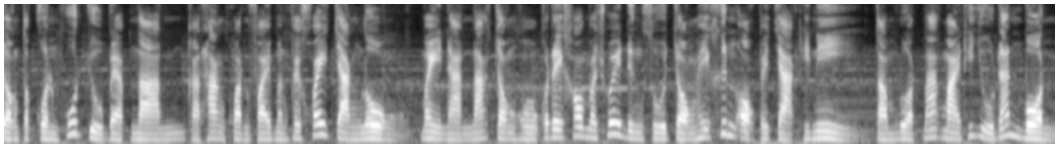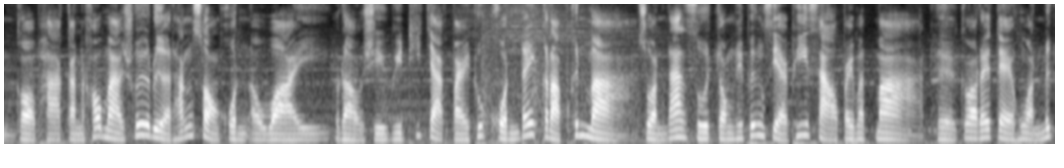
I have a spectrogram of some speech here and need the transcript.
จองตะโกนพูดอยู่แบบนั้นกระทั่งควันไฟมันค่อยๆจางลง ไม่นานนักจองโฮก็ได้เข้ามาช่วยดึงซูจองให้ขึ้นออกไปจากที่นี่ ตำรวจมากมายที่อยู่ด้านบน ก็พากันเข้ามาช่วยเหลือทั้งสองคนเอาไว้ เราชีวิตที่จากไปทุกคนได้กลับขึ้นมา ส่วนด้านซูจองที่เพิ่งเสียพี่สาวไปมาดๆเธอก็ได้แต่หวนนึก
